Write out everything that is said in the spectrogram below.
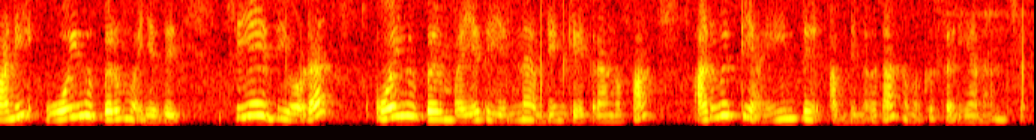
பணி ஓய்வு பெறும் வயது. சிஏஜியோட ஓய்வு பெறும் வயது என்ன அப்படின்னு கேட்குறாங்கப்பா அறுபத்தி ஐந்து அப்படிங்கிறது தான் நமக்கு சரியான ஆன்சர்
